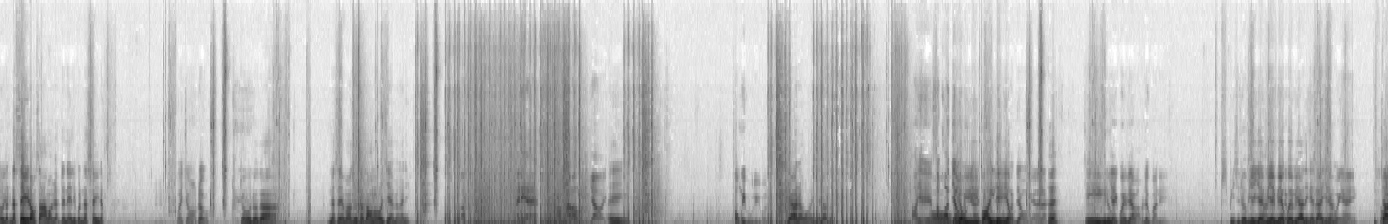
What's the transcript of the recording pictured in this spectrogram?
ဟုတ်လား20တောင်စားမှာဗျ။တနေ့လေးပေါ့20တောင်။ဟိုကျွန်တော်တို့ကျွန်တော်တို့က20မှာဆို1000လောက်တော့ကျန်မှာကနေ။အဲ့ဒီက9000လောက်တော့ရပါပြီ။အေး။ဖုံးမိဘူးလေပေါ့။ရတာပေါ့ကနေအဲ့လောက်တော့။အော်ရေစောက်ခွက်ပြောင်းပြီ။ဘာကြီးလဲဟဲ့။စောက်ခွက်ပြောင်းပြီအဲ့ဒါ။ဟမ်။ အေးလို့ ရိုက်ခွဲပြပါမလုပ်ပါနဲ့ speech တော့ရိုက်ရိုက်မရိုက်မရိုက်ခွဲပေးရတယ်နဲ့ဒါကြီးနော် ခွဲရရင် ဒါ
